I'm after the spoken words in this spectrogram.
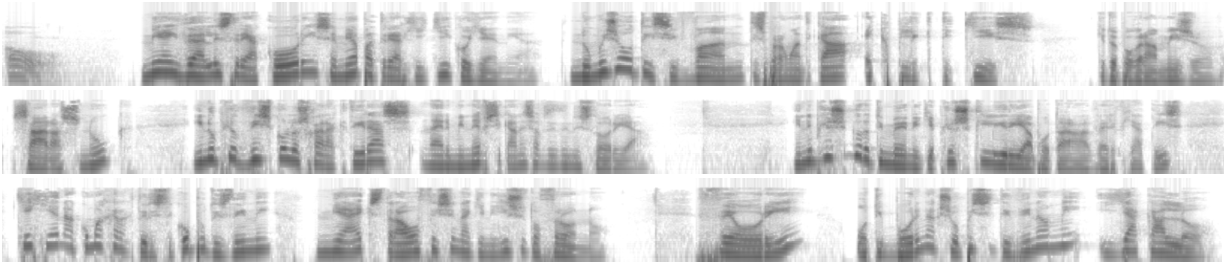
Oh. Μια ιδεαλίστρια κόρη σε μια πατριαρχική οικογένεια. Νομίζω ότι η Σιβάν της πραγματικά εκπληκτικής, και το υπογραμμίζω, Σάρα Σνουκ, είναι ο πιο δύσκολος χαρακτήρας να ερμηνεύσει κανείς αυτή την ιστορία. Είναι πιο συγκροτημένη και πιο σκληρή από τα αδέρφια της και έχει ένα ακόμα χαρακτηριστικό που της δίνει μια έξτρα όθηση να κυνηγήσει το θρόνο. Θεωρεί ότι μπορεί να αξιοποιήσει τη δύναμη για καλό.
